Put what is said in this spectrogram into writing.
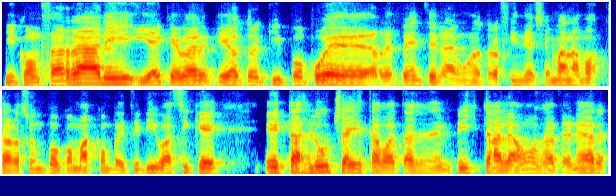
y con Ferrari y hay que ver qué otro equipo puede de repente en algún otro fin de semana mostrarse un poco más competitivo. Así que estas luchas y estas batallas en pista las vamos a tener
